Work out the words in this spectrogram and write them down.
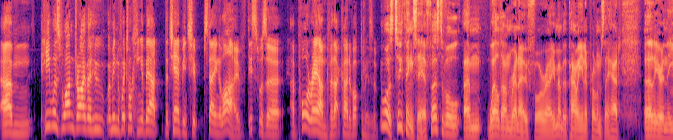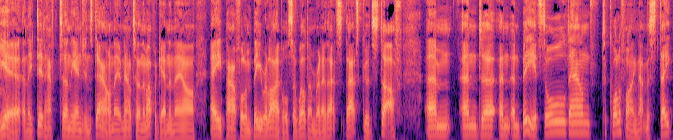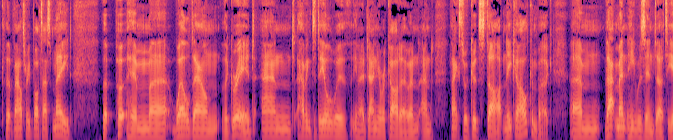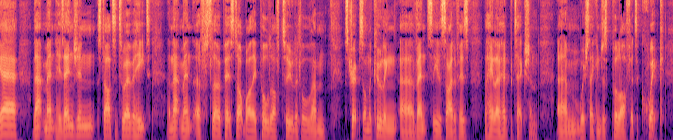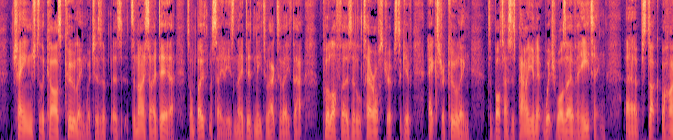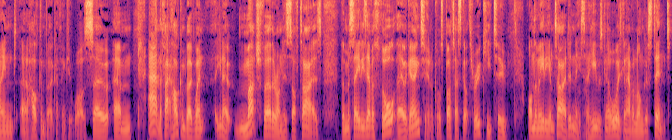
um, he was one driver who, I mean, if we're talking about the championship staying alive, this was a, a poor round for that kind of optimism. It was two things here. First of all, um, well done Renault for uh, you remember the power unit problems they had earlier in the year, and they did have to turn the engines down. They have now turned them up again, and they are a powerful and b reliable. So well done Renault. That's that's good stuff. Um, and uh, and and B, it's all down to qualifying. That mistake that Valtteri Bottas made that put him uh, well down the grid and having to deal with you know Daniel Ricciardo and and thanks to a good start Nico Hulkenberg. Um, that meant he was in dirty air. That meant his engine started to overheat, and that meant a slower pit stop while they pulled off two little um, strips on the cooling uh, vents either side of his the halo head protection, um, which they can just pull off. It's a quick change to the car's cooling, which is a is, it's a nice idea. It's on both Mercedes, and they did need to activate that, pull off those little tear off strips to give extra cooling to Bottas's power unit, which was overheating, uh, stuck behind uh, Hulkenberg, I think it was. So, um, and the fact Hulkenberg went, you know, much further on his soft tyres than Mercedes ever thought they were going to. And of course, Bottas got through Q2 on the medium tyre, didn't he? So he was gonna, always going to have a longer stint.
